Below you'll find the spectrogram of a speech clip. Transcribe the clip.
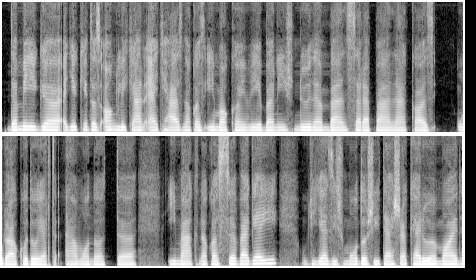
De még egyébként az anglikán egyháznak az imakönyvében is nőnemben szerepelnek az uralkodóért elmondott imáknak a szövegei, úgyhogy ez is módosításra kerül majd.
